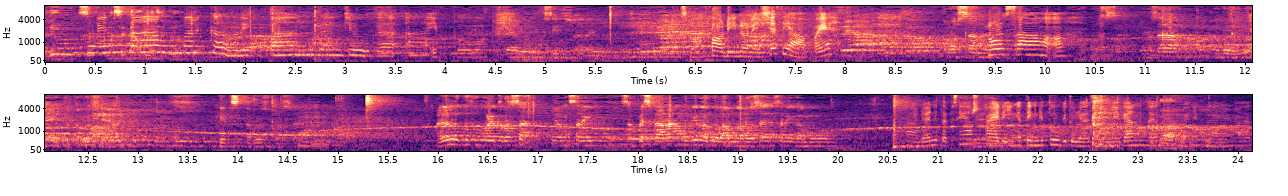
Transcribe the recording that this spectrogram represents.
Bintang Bintang tahu berkelipan dan juga ah, itu. Iya, bagus banget. Kalau di Indonesia siapa ya? Rosa. Rosa, heeh. Rosa. Rosa lagunya itu terus ya. Hits terus Rosa. Ada lagu favorit Rosa yang sering sampai sekarang? Mungkin lagu lama Rosa yang sering kamu ada nih tapi saya harus kayak diingetin gitu gitu lihat sini kan saya tuh Nah. banyak banget.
